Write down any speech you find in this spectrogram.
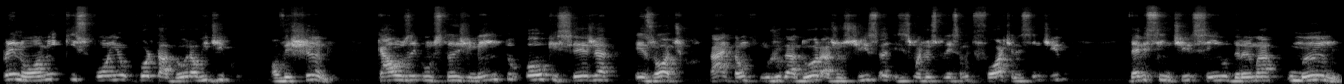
prenome que expõe o portador ao ridículo, ao vexame, cause constrangimento ou que seja exótico, tá? Então, o julgador, a justiça, existe uma jurisprudência muito forte nesse sentido, deve sentir sim o drama humano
